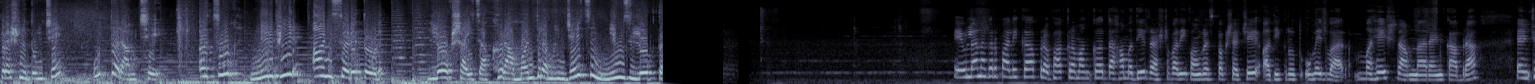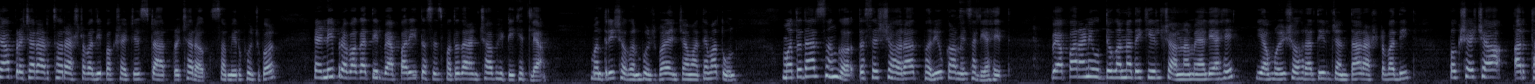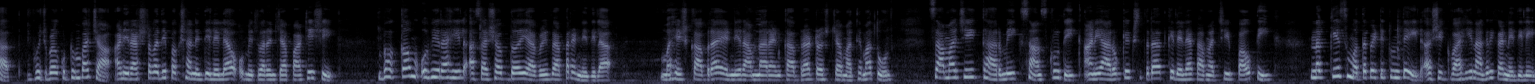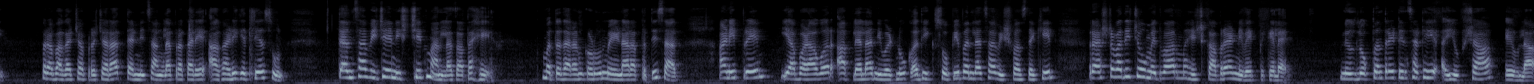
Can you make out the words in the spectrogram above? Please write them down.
प्रश्न तुमचे उत्तर आमचे. अचूक निर्भीड आणि सडेतोड. लोकशाहीचा खरा मंत्र म्हणजेच न्यूज लोक येवला नगरपालिका प्रभाग क्रमांक दहा मधील राष्ट्रवादी काँग्रेस पक्षाचे अधिकृत उमेदवार महेश रामनारायण काब्रा यांच्या प्रचारार्थ राष्ट्रवादी पक्षाचे स्टार प्रचारक समीर भुजबळ यांनी प्रभागातील व्यापारी तसेच मतदारांच्या भेटी घेतल्या. मंत्री छगन भुजबळ यांच्या माध्यमातून मतदारसंघ तसेच शहरात भरीव कामे झाली आहेत. व्यापार आणि उद्योगांना देखील चालना मिळाली आहे. यामुळे शहरातील जनता राष्ट्रवादी पक्षाच्या अर्थात भुजबळ कुटुंबाच्या आणि राष्ट्रवादी पक्षाने दिलेल्या उमेदवारांच्या पाठीशी भक्कम उभी राहील असा शब्द यावेळी व्यापाऱ्यांनी दिला. महेश काब्रा यांनी रामनारायण काब्रा ट्रस्टच्या माध्यमातून सामाजिक धार्मिक सांस्कृतिक आणि आरोग्य क्षेत्रात केलेल्या कामाची पावती नक्कीच मतपेटीतून देईल अशी ग्वाही नागरिकांनी दिली. प्रभागाच्या प्रचारात त्यांनी चांगल्या प्रकारे आघाडी घेतली असून त्यांचा विजय निश्चित मानला जात आहे. मतदारांकडून मिळणारा प्रतिसाद आणि प्रेम या बळावर आपल्याला निवडणूक अधिक सोपी बनल्याचा विश्वास देखील राष्ट्रवादीचे उमेदवार महेश काबरा यांनी व्यक्त केलाय. न्यूज लोकतंत्र एटीनसाठी अयुब शाह येवला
